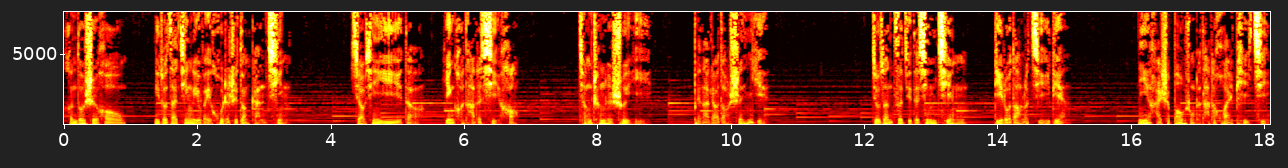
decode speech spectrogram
很多时候，你都在尽力维护着这段感情，小心翼翼的迎合他的喜好，强撑着睡意，陪他聊到深夜。就算自己的心情低落到了极点，你也还是包容着他的坏脾气。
